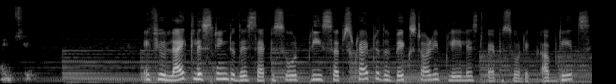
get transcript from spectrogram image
Thank you. If you like listening to this episode, please subscribe to the Big Story playlist for episodic updates.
